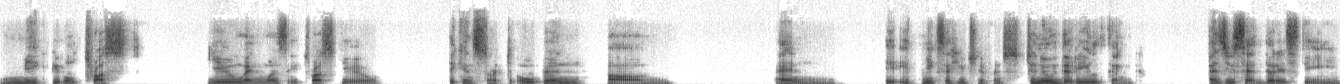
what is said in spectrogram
make people trust you. And once they trust you they can start to open um and it, it makes a huge difference to know the real thing as you said there is the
